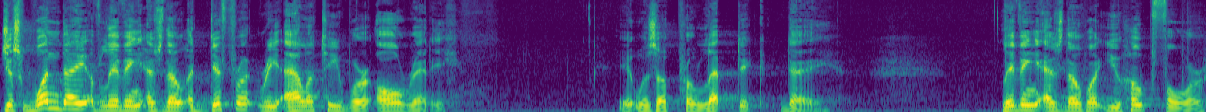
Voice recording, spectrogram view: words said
Just one day of living as though a different reality were already. It was a proleptic day. Living as though what you hope for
